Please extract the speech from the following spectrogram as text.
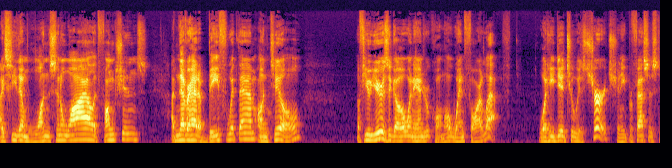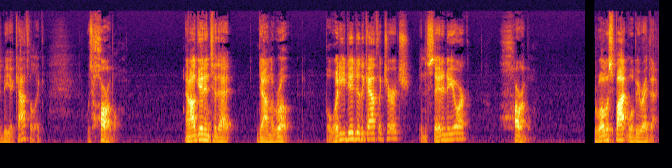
I see them once in a while at functions. I've never had a beef with them until a few years ago when Andrew Cuomo went far left. What he did to his church, and he professes to be a Catholic, was horrible. And I'll get into that down the road. But what he did to the Catholic Church in the state of New York, horrible. Roll a spot, and we'll be right back.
